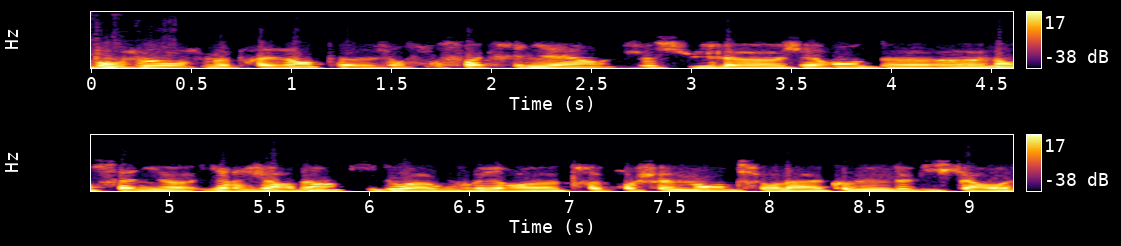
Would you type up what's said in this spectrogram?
Bonjour, je me présente Jean-François Crinière. Je suis le gérant de l'enseigne Iri Jardin qui doit ouvrir euh, très prochainement sur la commune de Biscarros.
